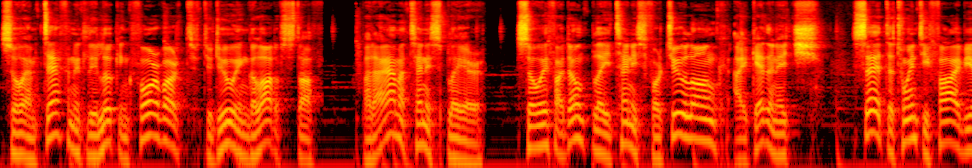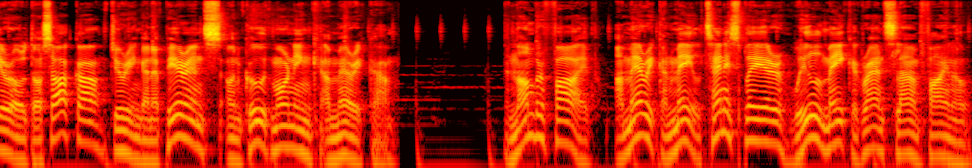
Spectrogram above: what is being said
so I'm definitely looking forward to doing a lot of stuff. But I am a tennis player, so if I don't play tennis for too long, I get an itch, said the 25 year old Osaka during an appearance on Good Morning America. Number 5. American male tennis player will make a Grand Slam final.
